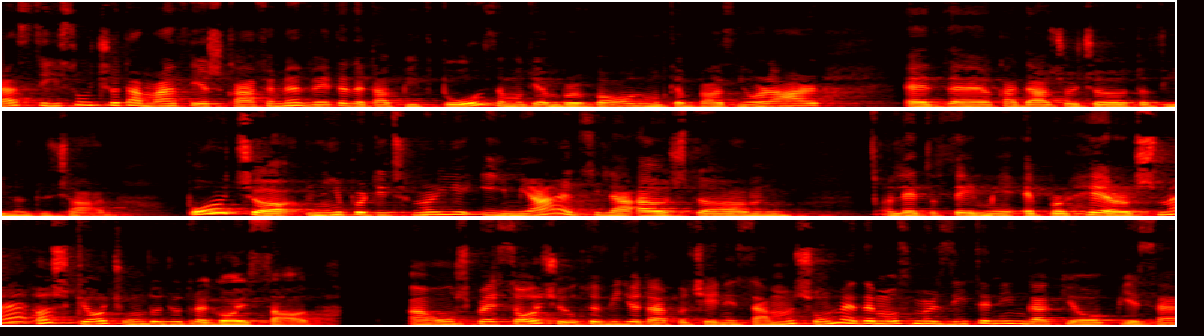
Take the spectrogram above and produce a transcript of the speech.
rastisur që ta marr thjesht kafe me vete dhe ta pi këtu, se mund të jem bërë vonë, mund të kem pas një orar, edhe kam dashur që të vij në dyqan. Por që një përditshmëri e imja, e cila është um, le të themi e përhershme, është kjo që unë do t'ju tregoj sot. Uh, unë shpresoj që ju këtë video ta pëlqeni sa më shumë edhe mos mërziteni nga kjo pjesa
